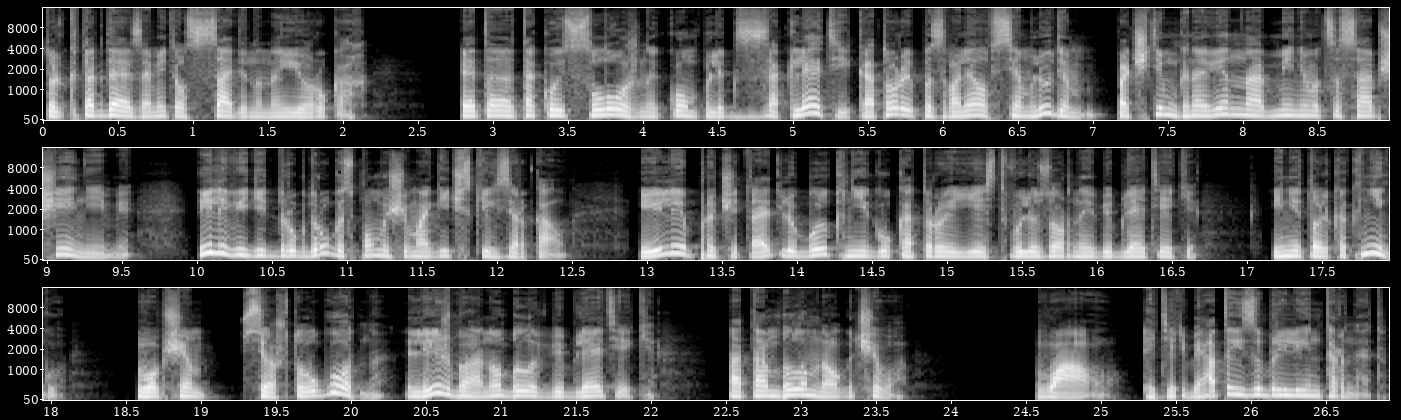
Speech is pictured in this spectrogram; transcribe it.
только тогда я заметил ссадину на ее руках. Это такой сложный комплекс заклятий, который позволял всем людям почти мгновенно обмениваться сообщениями или видеть друг друга с помощью магических зеркал, или прочитать любую книгу, которая есть в иллюзорной библиотеке. И не только книгу. В общем, все что угодно, лишь бы оно было в библиотеке. А там было много чего. Вау! Эти ребята изобрели интернет.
